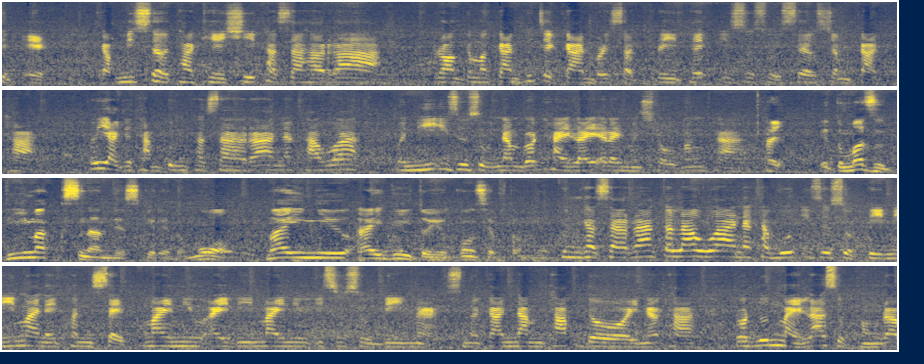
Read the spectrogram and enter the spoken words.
2021 กับมิสเตอร์ทาเคชิคาซาฮารารองกรรมการผู้จัดการบริษัทตรีเพชรอิซูซุเซลส์จำกัดค่ะ ก็อยากจะถามคุณคาซาฮารานะคะว่าวันนี้อิซูซุนำรถไฮไลท์อะไรมาโชว์บ้างคะ はい、えっと、まず DMAX なんですけれども My New ID というコンセプトを持って คุณคาซาฮาราก็เล่าว่านะคะบูธอิซูซุปีนี้มาในคอนเซ็ปต์ My New ID My New Isuzu D-Max นะคะนำทับโดยนะคะ รถรุ่นใหม่ล่าสุดของเรา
